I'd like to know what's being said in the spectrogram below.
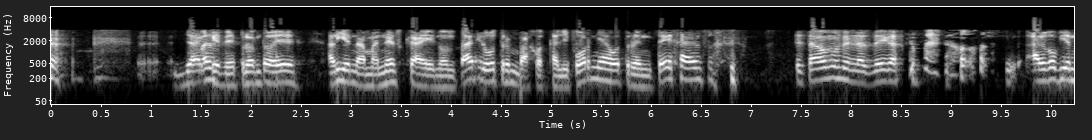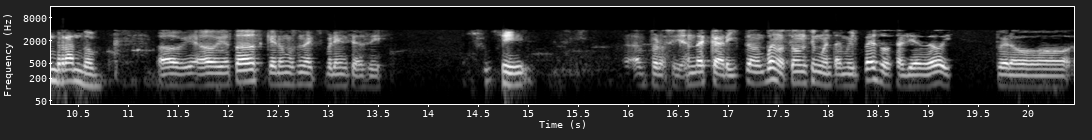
Ya que de pronto eh, alguien amanezca en Ontario, otro en Baja California, otro en Texas, Estábamos en Las Vegas, ¿qué pasó? algo bien random. Obvio, obvio, todos queremos una experiencia así. Sí, Pero si anda carito, bueno, son 50 mil pesos al día de hoy, pero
